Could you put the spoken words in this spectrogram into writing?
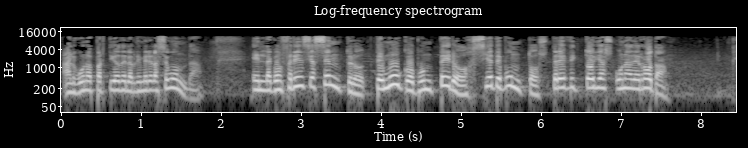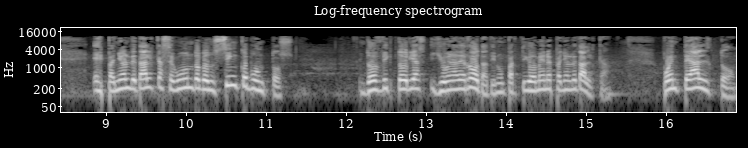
algunos partidos de la primera y la segunda. En la conferencia centro, Temuco, puntero, siete puntos, tres victorias, una derrota. Español de Talca, segundo con cinco puntos, dos victorias y una derrota. Tiene un partido menos Español de Talca. Puente Alto,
